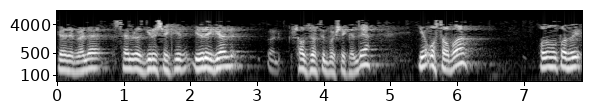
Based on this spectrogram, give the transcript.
Geldi böyle sen biraz geri çekil, ileri gel. Salacaktı bu şekilde. Ya o sabah o zaman tabi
